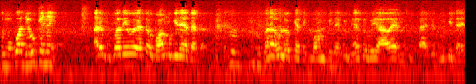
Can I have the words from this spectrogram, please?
તો મૂકવા દેવું કે નહીં? અરે મૂકવા દેવું એ તો બોમ્બ મૂકી જાય હતા મને એવું લોકો કે છે કે બોમ્બ મૂકી જાય પણ મેં તો ભાઈ આવે ને શું થાય છે? મૂકી જાય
